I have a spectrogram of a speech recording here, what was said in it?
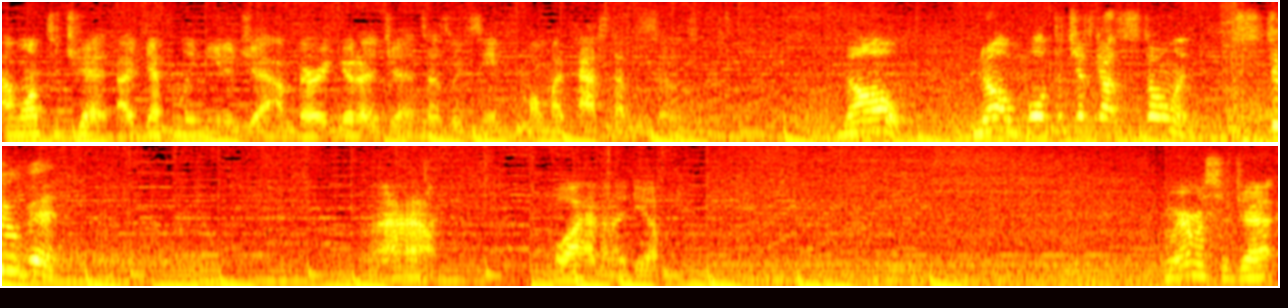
I want a jet. I definitely need a jet. I'm very good at jets, as we've seen from all my past episodes. No! No! The jets got stolen! Stupid! Ah! Well, I have an idea. Come here, Mr. Jet.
